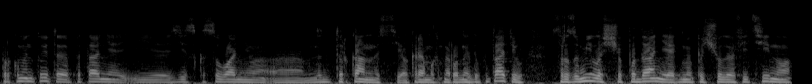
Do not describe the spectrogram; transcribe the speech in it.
прокоментуйте питання і зі скасуванню е, недоторканності окремих народних депутатів. Зрозуміло, що подання, як ми почули офіційно,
